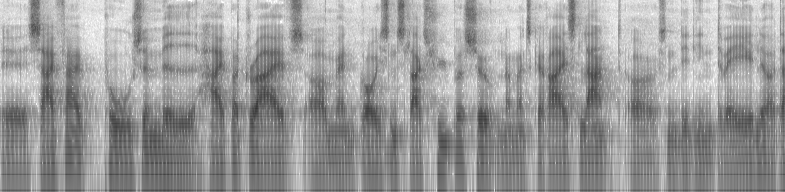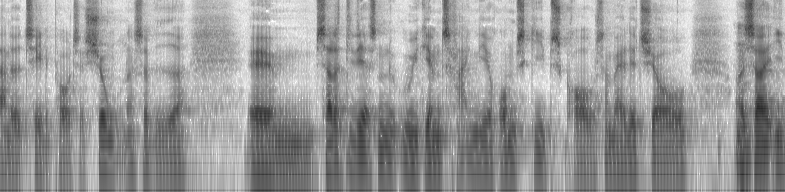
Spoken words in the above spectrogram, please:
øh, sci-fi-pose med hyperdrives, og man går i sådan en slags hypersøvn, når man skal rejse langt, og sådan lidt i en dvale, og der er noget teleportation og så videre. Øhm, så er der de der sådan uigennemtrængelige rumskibsskrog, som er lidt sjove. Mm. Og så i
